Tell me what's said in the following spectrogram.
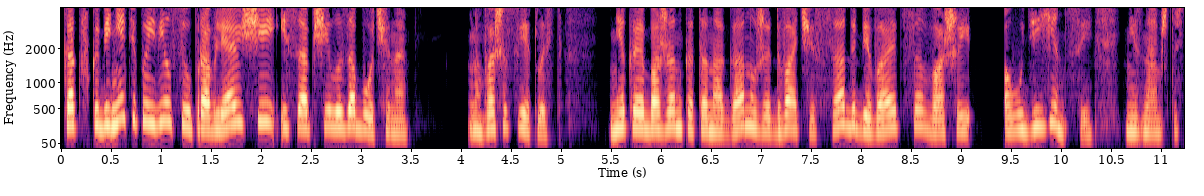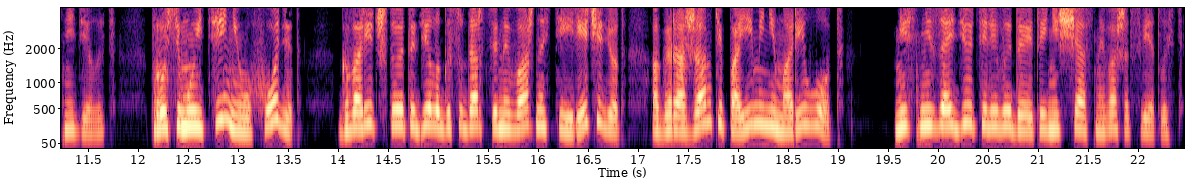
как в кабинете появился управляющий и сообщил озабоченно. «Ваша светлость, некая божанка Танаган уже два часа добивается вашей аудиенции. Не знаем, что с ней делать. Просим уйти, не уходит. Говорит, что это дело государственной важности, и речь идет о горожанке по имени Мари Лот. Не снизойдете ли вы до этой несчастной, ваша светлость?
